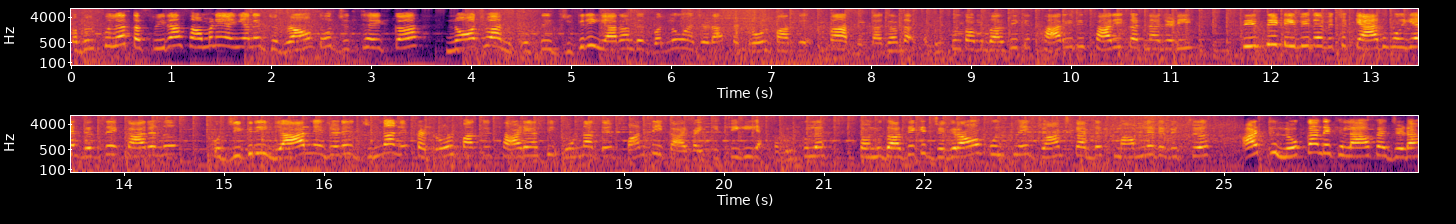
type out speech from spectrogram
ਤਾਂ ਬਿਲਕੁਲ ਤਸਵੀਰਾਂ ਸਾਹਮਣੇ ਆਈਆਂ ਨੇ ਜਗਰਾਉਂ ਤੋਂ, ਜਿੱਥੇ ਇੱਕ ਨੌਜਵਾਨ ਉਸਦੇ ਜਿਗਰੀ ਯਾਰਾਂ ਦੇ ਵੱਲੋਂ ਹੈ ਜਿਹੜਾ ਪੈਟਰੋਲ ਪਾ ਕੇ ਉਤਾਰ ਦਿੱਤਾ ਜਾਂਦਾ ਹੈ। ਤਾਂ ਬਿਲਕੁਲ ਤੁਹਾਨੂੰ ਦੱਸ ਕਿ ਸਾਰੀ ਦੀ ਸਾਰੀ ਘਟਨਾ ਜਿਹੜੀ ਸੀਸੀਟੀਵੀ ਦੇ ਵਿੱਚ ਕੈਦ ਹੋਈ ਹੈ ਜਿਸ ਦੇ ਕਾਰਨ ਉਹ ਜਿਗਰੀ ਯਾਰ ਨੇ ਜਿਹੜੇ ਜਿਨ੍ਹਾਂ ਨੇ ਪੈਟਰੋਲ ਪਾ ਕੇ ਸਾੜਿਆ ਸੀ, ਉਹਨਾਂ ਤੇ ਬਣਦੀ ਕਾਰਵਾਈ ਕੀਤੀ ਗਈ ਹੈ ਤਾਂ ਬਿਲਕੁਲ ਤੁਹਾਨੂੰ ਦੱਸ ਦਈਏ ਕਿ ਜਗਰਾਉਂ ਪੁਲਿਸ ਨੇ ਜਾਂਚ ਕਰਦੇ ਇਸ ਮਾਮਲੇ ਦੇ ਵਿੱਚ 8 ਲੋਕਾਂ ਦੇ ਖਿਲਾਫ ਹੈ ਜਿਹੜਾ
